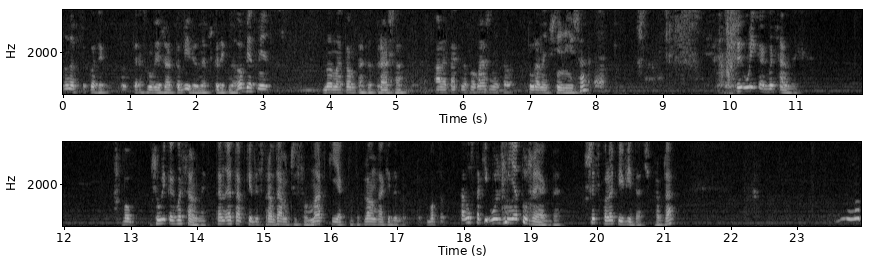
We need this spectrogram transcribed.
No na przykład, jak, no teraz mówię żartobliwie, na przykład jak na obiad mnie mama Tomka zaprasza, ale tak na poważnie to która najprzyjemniejsza? Przy ulikach weselnych. Bo przy ulikach weselnych, ten etap, kiedy sprawdzamy, czy są matki, jak to wygląda, kiedy. Bo to, tam jest taki ul w miniaturze, jakby. Wszystko lepiej widać, prawda? No,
